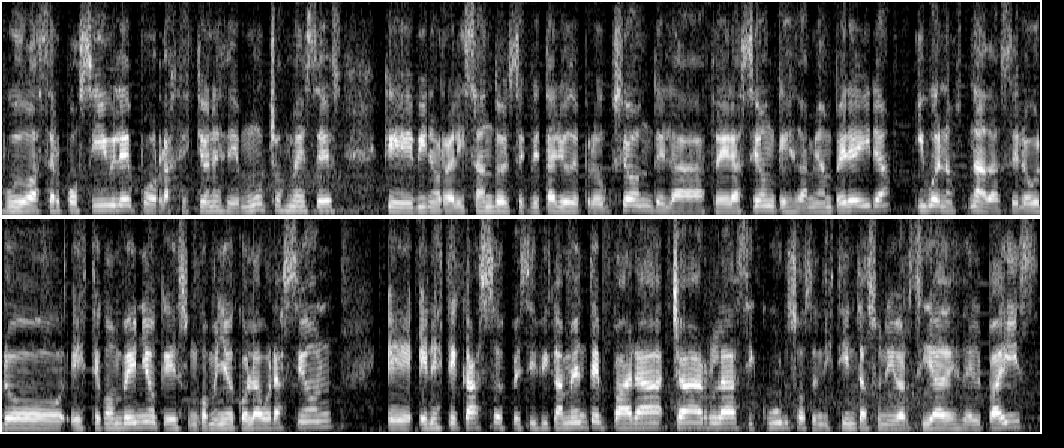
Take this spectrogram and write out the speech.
pudo hacer posible por las gestiones de muchos meses que vino realizando el secretario de producción de la federación, que es Damián Pereira. Y bueno, nada, se logró este convenio, que es un convenio de colaboración eh, en este caso específicamente para charlas y cursos en distintas universidades del país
